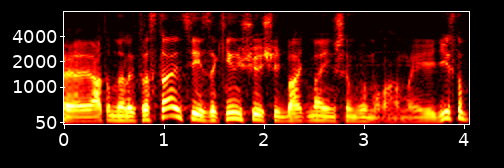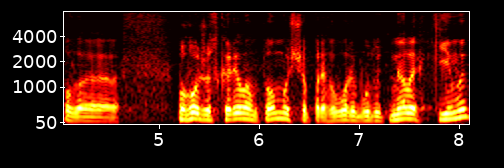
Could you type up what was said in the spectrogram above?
е, атомної електростанції, закінчуючи багатьма іншими вимогами. І дійсно погоджуюсь з Кирилом в тому, що переговори будуть нелегкими.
